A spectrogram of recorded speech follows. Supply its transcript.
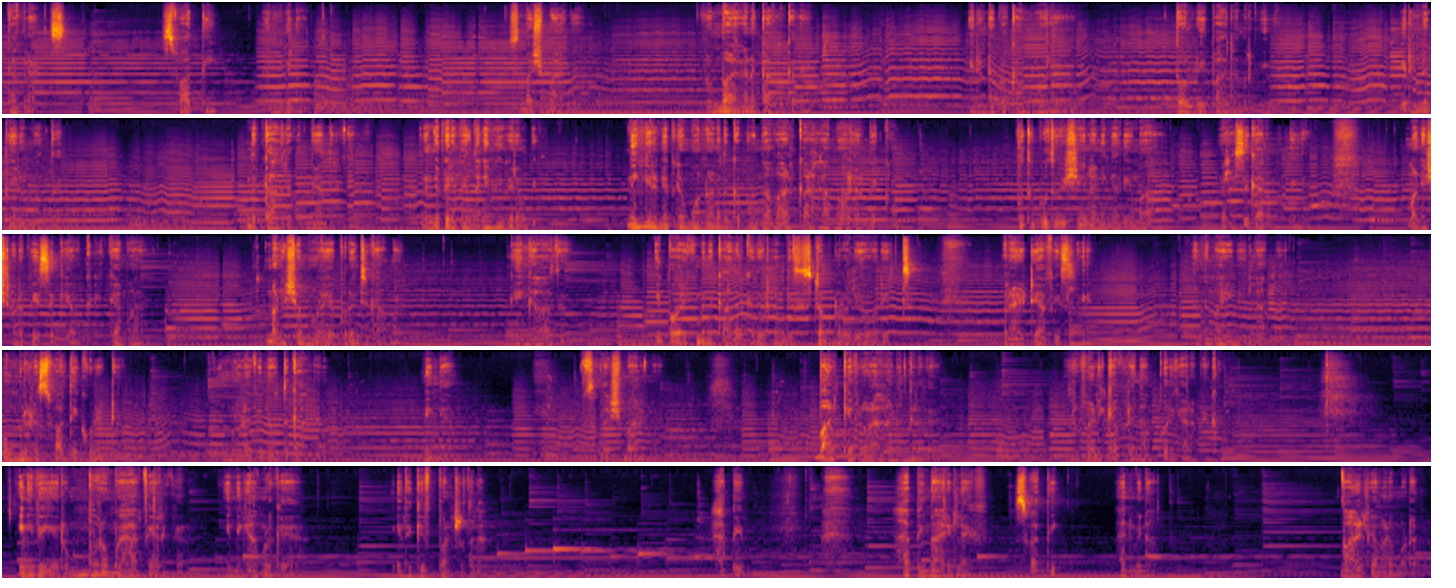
கங்க்ராட்ஸ் ஸ்வாதி அண்ட் வினோத் சந்தோஷமா இருங்க ரொம்ப அழகான காதல் கதை இரண்டு பக்கம் ஒரு தோல்வி பார்த்துட்டு வந்திருக்கீங்க இரண்டு பேரும் வந்து இந்த காதலை பொறுமையாக இருந்திருக்கீங்க. ரெண்டு பேருமே தனிமை விரும்பி. நீங்கள் ரெண்டு பேரும் ஒன்றானதுக்கப்புறம் தான் வாழ்க்கை அழகாக மாற ஆரம்பிக்கும். புது புது விஷயங்களை நீங்கள் அதிகமாக ரசிக்க ஆரம்பிப்பீங்க. மனுஷனோட பேச கேட்காம மனுஷன் மூளையை புரிஞ்சுக்காம எங்காவது இப்போ வரைக்கும் இந்த காதல் கதை ரெண்டு சிஸ்டம் நடுவில் ஓடிடுச்சு ஒரு ஐடி ஆஃபீஸ்லேயே உங்களோட சுவாத்தி கூட்டிட்டு உங்களோட வினோத்துக்காக நீங்கள் சந்தோஷமாக இருங்க. வாழ்க்கை எவ்வளோ அழகானுங்கிறது ஒரு வழிக்கு அப்புறம் தான் புரிய ஆரம்பிக்கும். எனிவே ரொம்ப ரொம்ப ஹாப்பியாக இருக்கு. இன்னைக்கு அவங்களுக்கு இது கிஃப்ட் பண்ணுறதுல happy happy married life Swathi and Vinoth. வாழ்க வளமுடன்.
